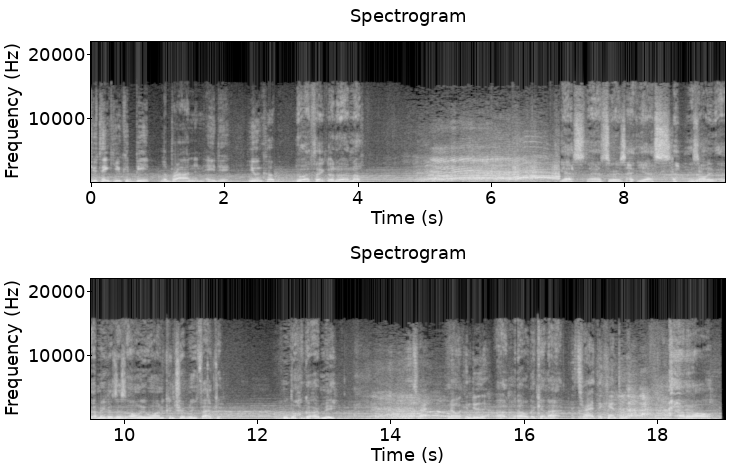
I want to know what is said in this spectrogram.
Do you think you could beat LeBron and AD, you and Kobe? Do I think or do I know? Yes, the answer is yes. There's only, I mean, because there's only one contributing factor. Who don't guard me? That's right. No one can do that. Uh, no, they cannot. That's right. They can't do it. Not at all.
